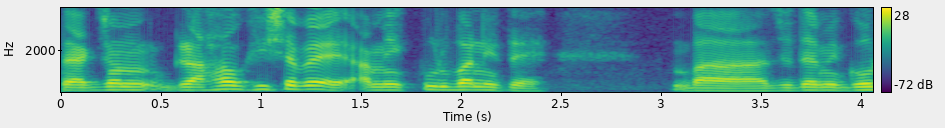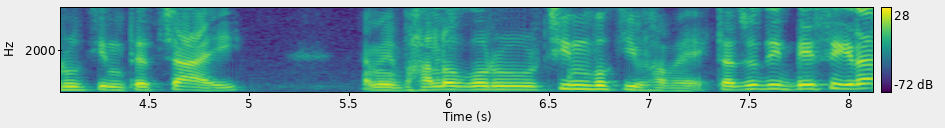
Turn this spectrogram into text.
একজন গ্রাহক হিসেবে আমি কুরবানিতে বা যদি আমি গরু কিনতে চাই আমি ভালো গরু চিনবো কীভাবে? এটা যদি বেসিক এটা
